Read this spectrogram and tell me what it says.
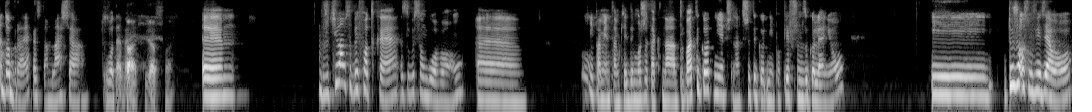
a dobra, jakaś tam Lasia, whatever. Tak, jasne. Em, wrzuciłam sobie fotkę z łysą głową. em, nie pamiętam kiedy, może tak na dwa tygodnie czy na trzy tygodnie po pierwszym zgoleniu. I dużo osób wiedziało,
